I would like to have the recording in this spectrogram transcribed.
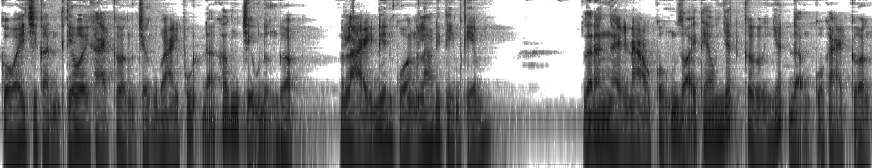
Cô ấy chỉ cần tiêu ơi Khải Cường chừng vài phút đã không chịu đựng được, Lại điên cuồng lao đi tìm kiếm. Gia đang ngày nào cũng dõi theo nhất cử, nhất động của Khải Cường.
